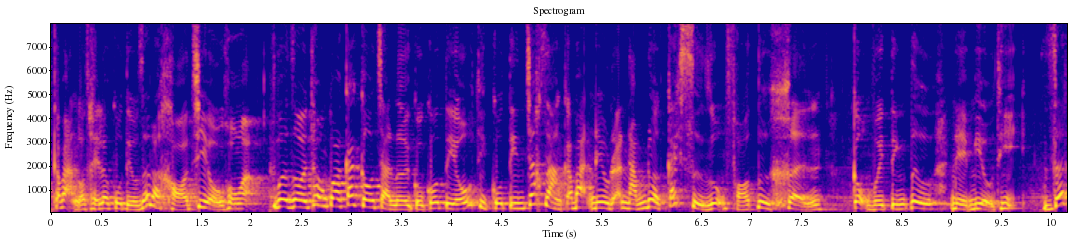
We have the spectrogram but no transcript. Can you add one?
Các bạn có thấy là cô Tiếu rất là khó chịu không ạ? Vừa rồi thông qua các câu trả lời của cô Tiếu thì cô tin chắc rằng các bạn đều đã nắm được cách sử dụng phó từ khẩn cộng với tính từ để biểu thị rất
